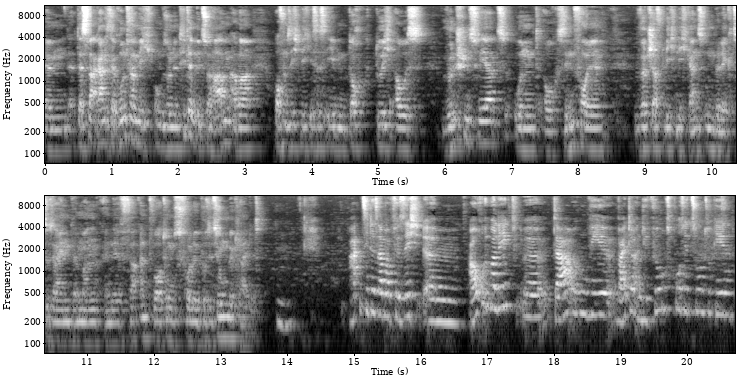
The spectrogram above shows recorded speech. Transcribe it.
Ähm, das war gar nicht der Grund für mich, um so einen Titel mitzuhaben, aber offensichtlich ist es eben doch durchaus wünschenswert und auch sinnvoll, wirtschaftlich nicht ganz unbeleckt zu sein, wenn man eine verantwortungsvolle Position bekleidet. Hatten Sie das aber für sich ähm, auch überlegt, äh, da irgendwie weiter in die Führungsposition zu gehen?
